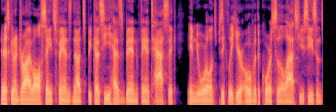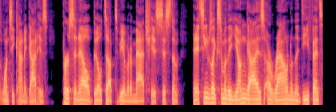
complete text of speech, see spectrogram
and it's going to drive all Saints fans nuts because he has been fantastic in New Orleans, particularly here over the course of the last few seasons. Once he kind of got his personnel built up to be able to match his system. And it seems like some of the young guys around on the defense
